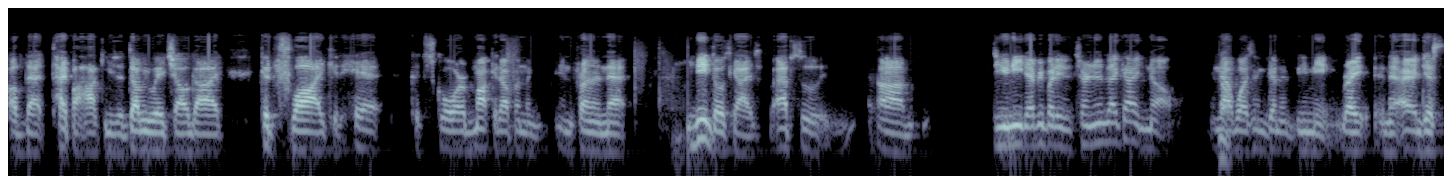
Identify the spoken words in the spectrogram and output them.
of that type of hockey. He's a WHL guy, could fly, could hit, could score, muck it up in the in front of the net. You need those guys, absolutely. Um, do you need everybody to turn into that guy? No, and no. that wasn't going to be me, right? And I just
